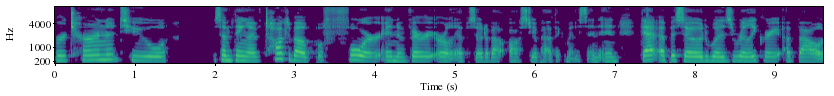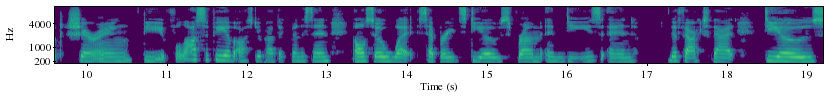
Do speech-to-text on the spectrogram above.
return to something I've talked about before in a very early episode about osteopathic medicine. And that episode was really great about sharing the philosophy of osteopathic medicine, also what separates DOs from MDs, and the fact that DOs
